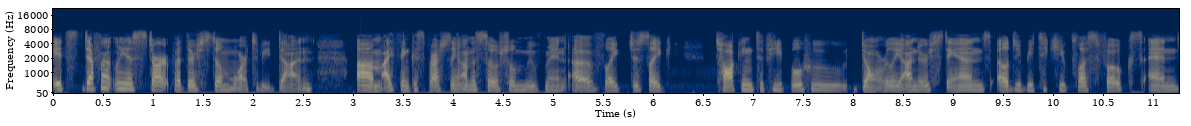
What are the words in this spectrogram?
it's definitely a start, but there's still more to be done. Um, I think especially on the social movement of like just like talking to people who don't really understand LGBTQ plus folks and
